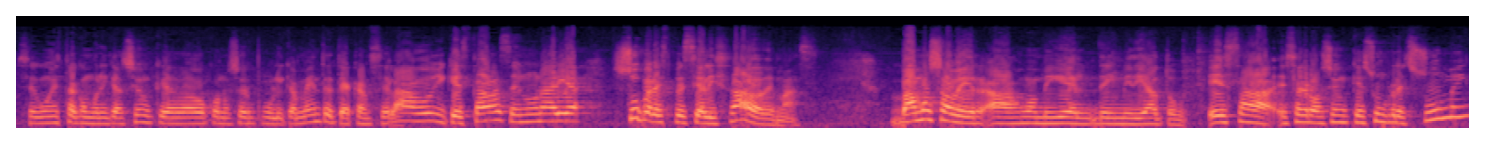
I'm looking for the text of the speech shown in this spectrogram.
según esta comunicación que ha dado a conocer públicamente, te ha cancelado y que estabas en un área súper especializada además. Vamos a ver a Juan Miguel de inmediato esa, esa grabación que es un resumen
